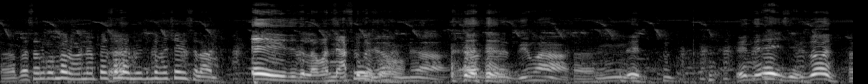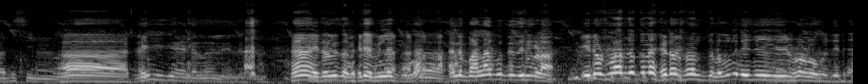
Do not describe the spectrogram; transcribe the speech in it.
হ্যাঁ। দিলাম হ্যাঁ হ্যাঁ এটা হ্যাঁ মিলে দিন না মানে বালা বুদ্ধি দিন বড়া। এটা সরান যেত না এটা সরান যেত না বুঝলেন এই যে এই সরানো বুঝে না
